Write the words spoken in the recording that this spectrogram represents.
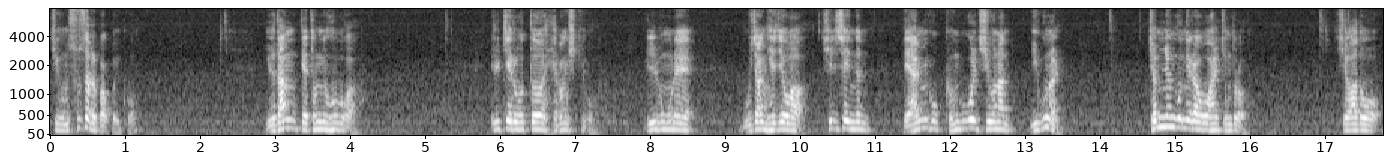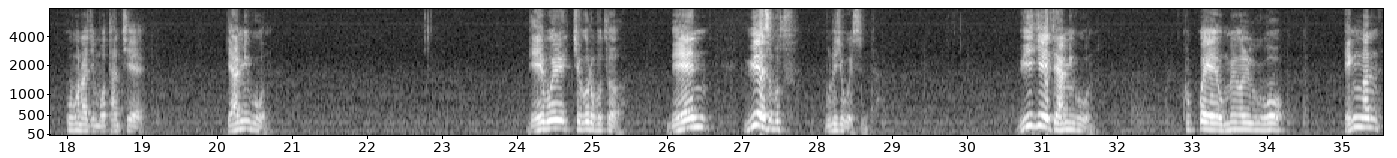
지금 수사를 받고 있고 여당 대통령 후보가 일제로부터 해방시키고 일본군의 무장해제와 질서 있는 대한민국 건국을 지원한 미군을 점령군이라고 할 정도로 저와도 구분하지 못한 채 대한민국은 내부의 적으로부터 맨 위에서부터 무너지고 있습니다. 위기의 대한민국은 국가의 운명을 걸고 백만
